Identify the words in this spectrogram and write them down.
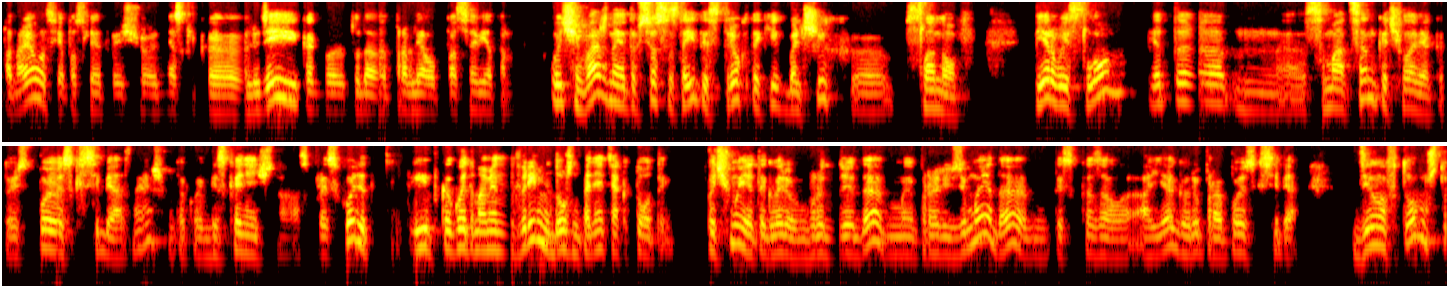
понравилось. Я после этого еще несколько людей как бы туда отправлял по советам. Очень важно, это все состоит из трех таких больших э, слонов. Первый слон – это самооценка человека, то есть поиск себя, знаешь, вот такой бесконечно у нас происходит. И в какой-то момент времени должен понять, а кто ты. Почему я это говорю? Вроде, да, мы про резюме, да, ты сказала, а я говорю про поиск себя. Дело в том, что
